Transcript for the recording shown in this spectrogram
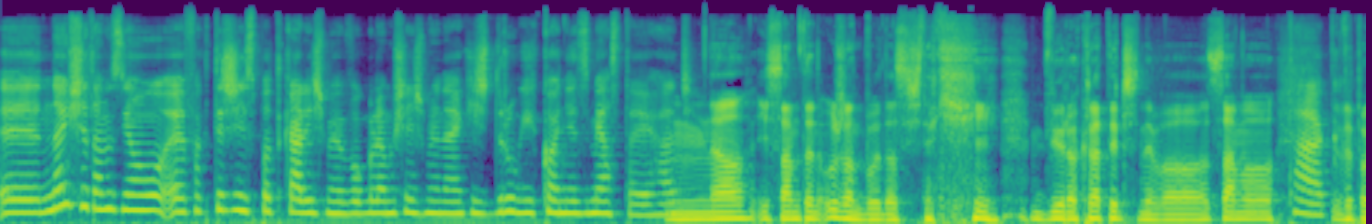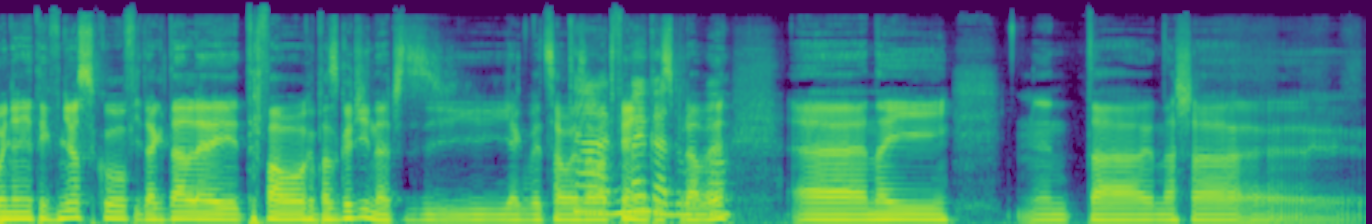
E, no i się tam z nią e, faktycznie spotkaliśmy. W ogóle musieliśmy na jakiś drugi koniec miasta jechać. No i sam ten urząd był dosyć taki biurokratyczny, bo samo Tak. wypełnianie tych wniosków i tak dalej trwało chyba z godzinę, czy jakby całe Tak, załatwianie tej sprawy. E, no i e, ta nasza e,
